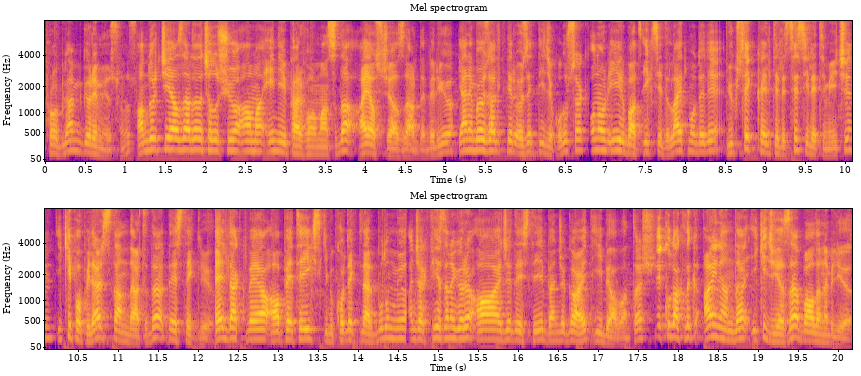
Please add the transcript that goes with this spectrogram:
problem göremiyorsunuz. Android cihazlarda da çalışıyor ama en iyi performansı da iOS cihazlarda veriyor. Yani bu özellikleri özetleyecek olursak Honor Earbuds X7 Lite modeli yüksek kaliteli ses iletimi için iki popüler standartı da destekliyor. LDAC veya aptX gibi kodekler bulunmuyor ancak fiyatına göre AAC desteği bence gayet iyi bir avantaj. Ve kulaklık aynı anda iki cihaza bağlanabiliyor.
